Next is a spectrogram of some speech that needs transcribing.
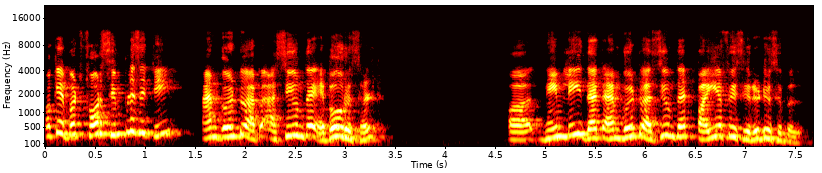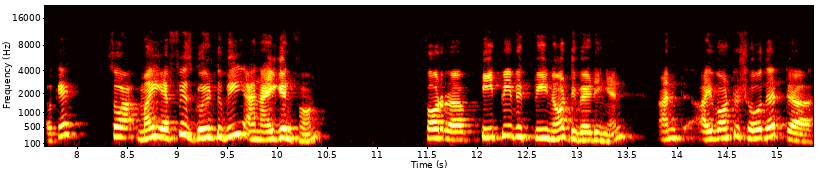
Okay, but for simplicity, I'm going to assume the above result, uh, namely that I'm going to assume that pi f is irreducible. Okay, so uh, my f is going to be an eigenform for uh, TP with P not dividing n. And I want to show that, uh,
